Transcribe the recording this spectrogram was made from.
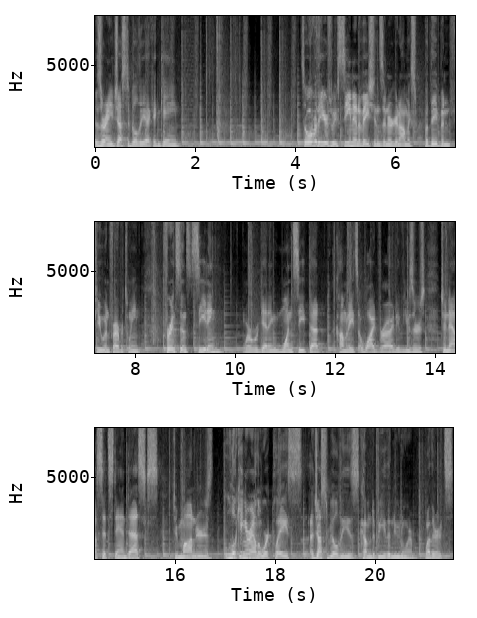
is there any adjustability I can gain? So over the years, we've seen innovations in ergonomics, but they've been few and far between. For instance, seating, where we're getting one seat that accommodates a wide variety of users, to now sit-stand desks, to monitors. Looking around the workplace, adjustability has come to be the new norm, whether it's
